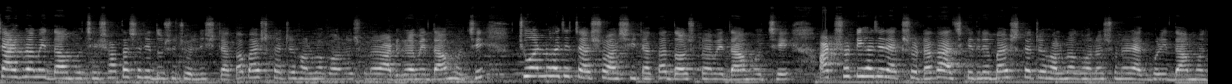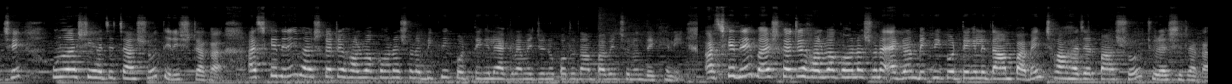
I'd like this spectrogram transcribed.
চার গ্রামের দাম হচ্ছে সাতাশ হাজার দুশো চল্লিশ টাকা। বাইশ ক্যারেটের হলমা গহনা সোনার আট গ্রামের দাম হচ্ছে চুয়ান্ন হাজার চারশো আশি টাকা। দশ গ্রামের দাম হচ্ছে আটষট্টি হাজার একশো টাকা। আজকে দিনে বাইশ ক্যারেটের হলমা গহনা সোনার এক ভরির দাম হচ্ছে উনআশি হাজার চারশো তিরিশ টাকা। আজকে দিনে বাইশ কাঠের হলমা গহনা সোনা বিক্রি করতে গেলে এক গ্রামের জন্য কত দাম পাবেন চলুন দেখে নিই। আজকে দিনে বাইশ কাঠের হলমা গহনা সোনা এক গ্রাম বিক্রি করতে গেলে দাম পাবেন ছ হাজার পাঁচশো চুরাশি টাকা।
